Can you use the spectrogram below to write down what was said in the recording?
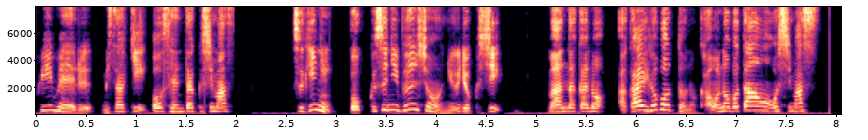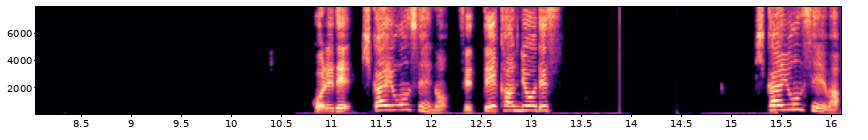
フィメール、ミサキを選択します。次にボックスに文章を入力し、真ん中の赤いロボットの顔のボタンを押します。これで機械音声の設定完了です。機械音声は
